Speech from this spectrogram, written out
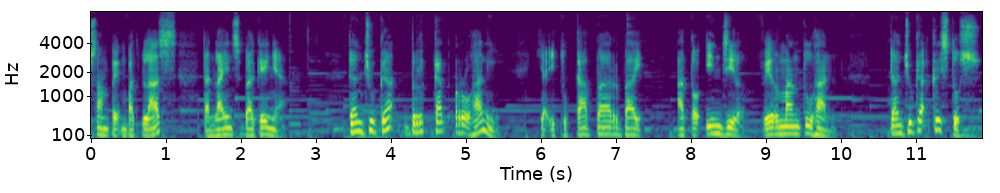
sampai 14 dan lain sebagainya. Dan juga berkat rohani, yaitu kabar baik atau Injil, firman Tuhan, dan juga Kristus.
